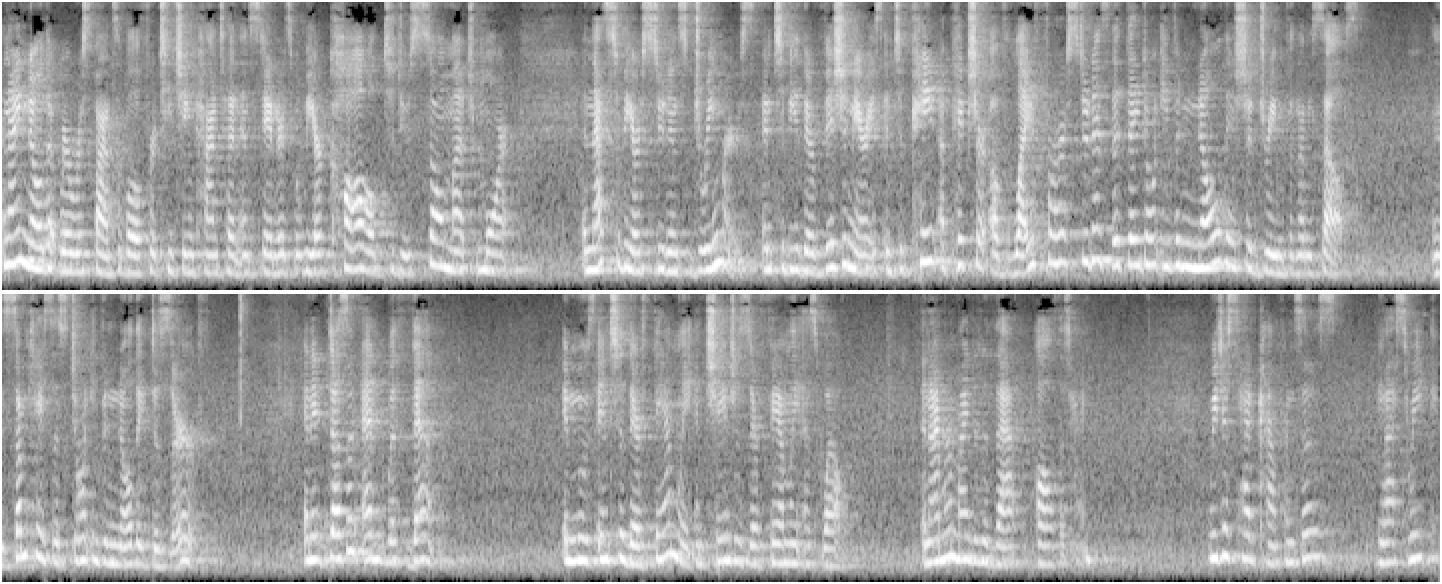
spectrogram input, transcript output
And I know that we're responsible for teaching content and standards, but we are called to do so much more. And that's to be our students' dreamers and to be their visionaries and to paint a picture of life for our students that they don't even know they should dream for themselves. And In some cases, don't even know they deserve. And it doesn't end with them, it moves into their family and changes their family as well. And I'm reminded of that all the time. We just had conferences last week,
